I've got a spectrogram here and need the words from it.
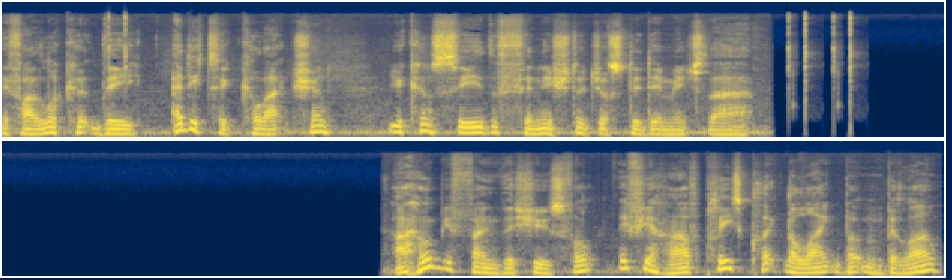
If I look at the edited collection, you can see the finished adjusted image there. I hope you found this useful. If you have, please click the like button below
